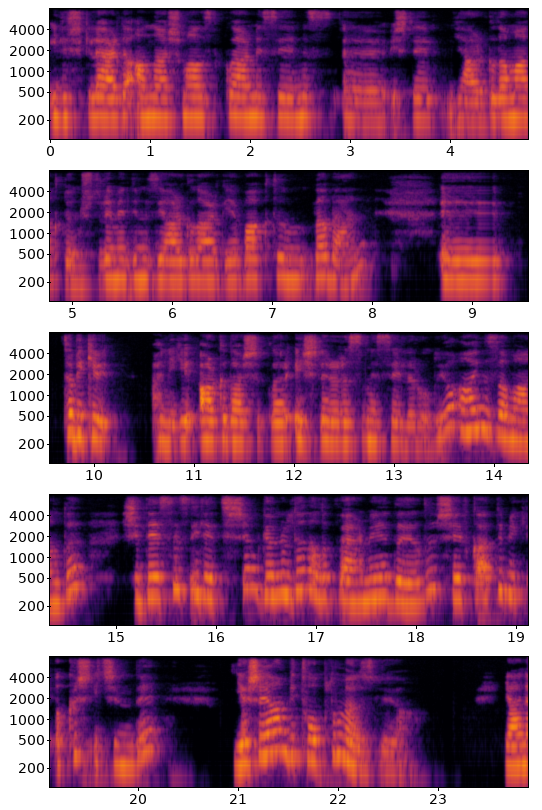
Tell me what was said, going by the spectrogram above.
ilişkilerde anlaşmazlıklar meselemiz, e, işte yargılamak, dönüştüremediğimiz yargılar diye baktığımda ben, e, tabii ki hani arkadaşlıklar, eşler arası meseleler oluyor. Aynı zamanda Şiddetsiz iletişim gönülden alıp vermeye dayalı şefkatli bir akış içinde yaşayan bir toplum özlüyor. Yani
